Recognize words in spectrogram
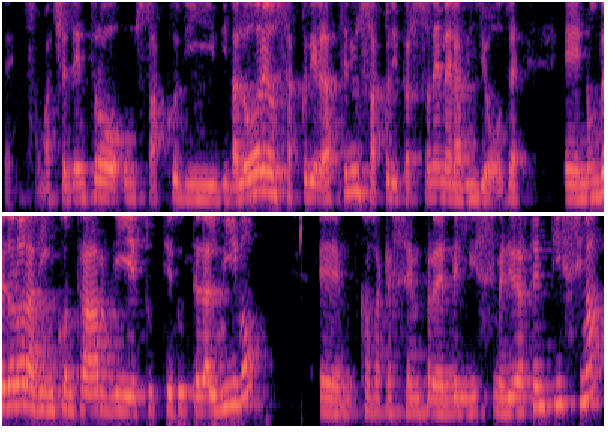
eh, insomma c'è dentro un sacco di, di, valore, un sacco di relazioni, un sacco di persone meravigliose. E non vedo l'ora di incontrarvi tutti e tutte dal vivo, eh, cosa che è sempre bellissima e divertentissima.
